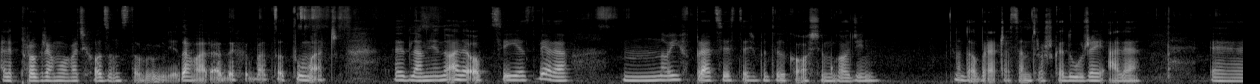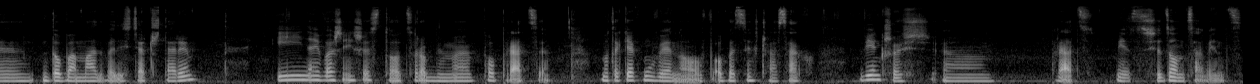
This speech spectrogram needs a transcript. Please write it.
ale programować chodząc to bym nie dała rady chyba, to tłumacz e, dla mnie. No ale opcji jest wiele. Mm, no i w pracy jesteśmy tylko 8 godzin, no dobra, czasem troszkę dłużej, ale y, doba ma 24. I najważniejsze jest to, co robimy po pracy. Bo tak jak mówię, no, w obecnych czasach większość y, prac jest siedząca, więc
